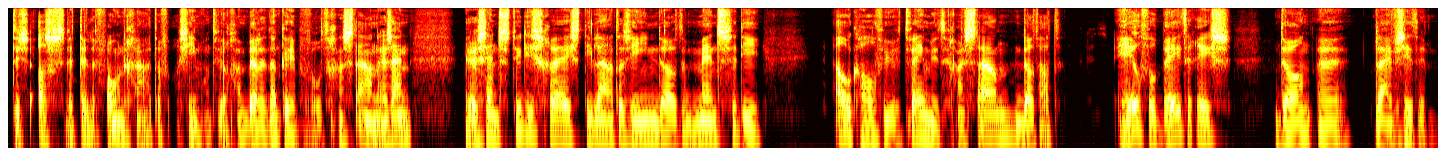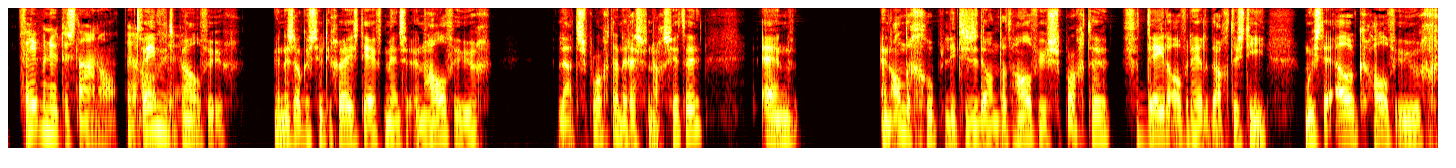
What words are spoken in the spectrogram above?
Dus als de telefoon gaat of als je iemand wil gaan bellen... dan kun je bijvoorbeeld gaan staan. Er zijn recent studies geweest die laten zien dat mensen die elk half uur twee minuten gaan staan... dat dat heel veel beter is dan uh, blijven zitten. Twee minuten staan al per Twee minuten per half uur. En er is ook een studie geweest die heeft mensen een half uur laten sporten... en de rest van de nacht zitten. En een andere groep lieten ze dan dat half uur sporten verdelen over de hele dag. Dus die moesten elk half uur...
